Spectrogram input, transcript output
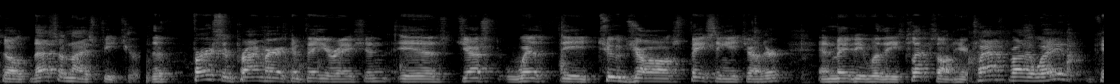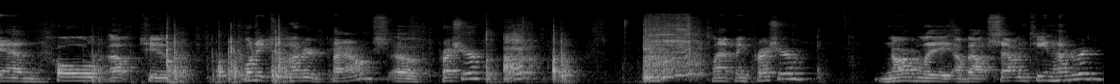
So that's a nice feature. The first and primary configuration is just with the two jaws facing each other and maybe with these clips on here. Clamps, by the way, can hold up to 2,200 pounds of pressure. Clamping pressure, normally about 1,700.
